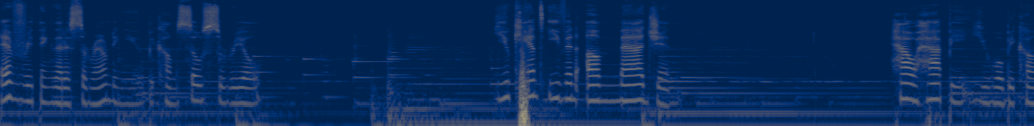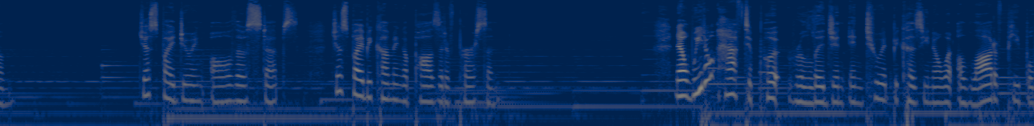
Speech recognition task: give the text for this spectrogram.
everything that is surrounding you becomes so surreal. You can't even imagine how happy you will become just by doing all those steps, just by becoming a positive person. Now, we don't have to put religion into it because you know what? A lot of people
